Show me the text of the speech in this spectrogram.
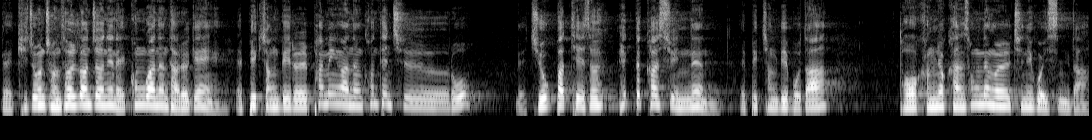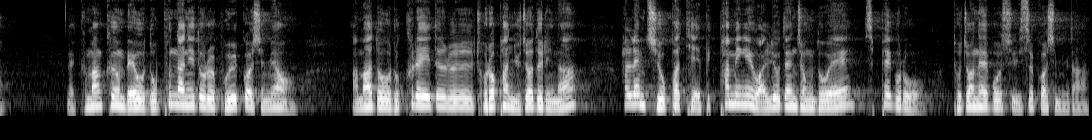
네, 기존 전설 던전인 에컨과는 다르게 에픽 장비를 파밍하는 컨텐츠로 네, 지옥 파티에서 획득할 수 있는 에픽 장비보다 더 강력한 성능을 지니고 있습니다. 네, 그만큼 매우 높은 난이도를 보일 것이며 아마도 루크레이드를 졸업한 유저들이나 할렘 지옥 파티 에픽 파밍이 완료된 정도의 스펙으로 도전해 볼 수 있을 것입니다.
